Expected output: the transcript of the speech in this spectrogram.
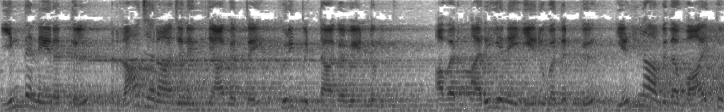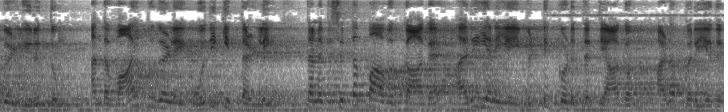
இந்த நேரத்தில் ராஜராஜனின் தியாகத்தை குறிப்பிட்டாக வேண்டும். அவர் அரியணை ஏறுவதற்கு எல்லாவித வாய்ப்புகள் இருந்தும் அந்த வாய்ப்புகளை ஒதுக்கி தள்ளி தனது சித்தப்பாவுக்காக அரியணையை விட்டுக் கொடுத்த தியாகம் அளப்பரியது.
